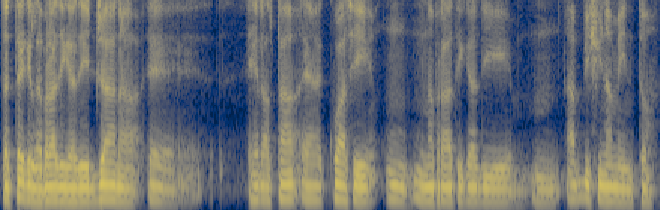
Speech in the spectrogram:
Tant'è che la pratica dei jhana è, in realtà è quasi un, una pratica di mh, avvicinamento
